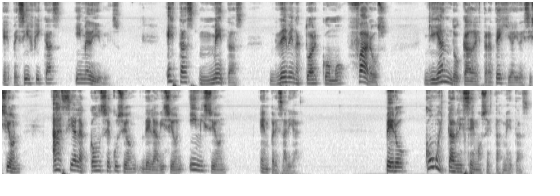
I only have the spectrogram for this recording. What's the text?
específicas y medibles. Estas metas deben actuar como faros, guiando cada estrategia y decisión hacia la consecución de la visión y misión empresarial. Pero, ¿cómo establecemos estas metas?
